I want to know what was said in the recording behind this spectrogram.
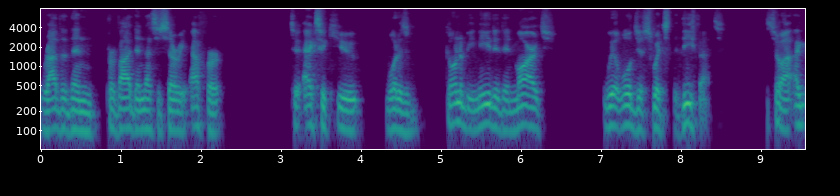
rather than provide the necessary effort to execute what is going to be needed in March, we'll we'll just switch the defense. So I,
